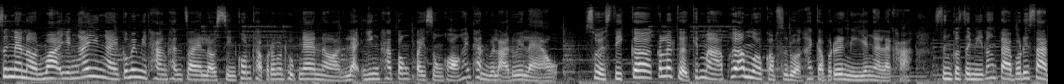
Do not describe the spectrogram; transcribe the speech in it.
ซึ่งแน่นอนว่ายังไงยังไงก็ไม่มีทางทันใจเหล่าสิงคนขับรถบรรทุกแน่นอน และยิ่งถ้าต้องไปส่งของให้ทันเวลาด้วยแล้วสวยสติกเกอร์ก็เลยเกิดขึ้นมาเพื่ออำนวยความสะดวกให้กับเรื่องนี้ยังไงล่ะคะซึ่งก็จะมีตั้งแต่บริษัท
